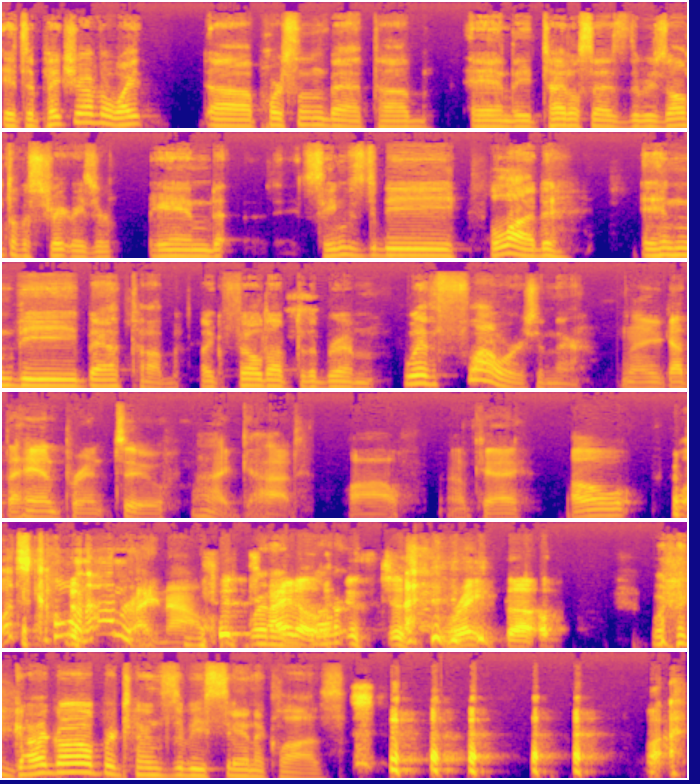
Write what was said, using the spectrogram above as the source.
it's a picture of a white uh, porcelain bathtub and the title says the result of a straight razor and it seems to be blood in the bathtub like filled up to the brim with flowers in there Now you got the handprint too. My god. Wow. Okay. Oh, what's going on right now? The title got- is just great, though. when a gargoyle pretends to be santa claus What?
